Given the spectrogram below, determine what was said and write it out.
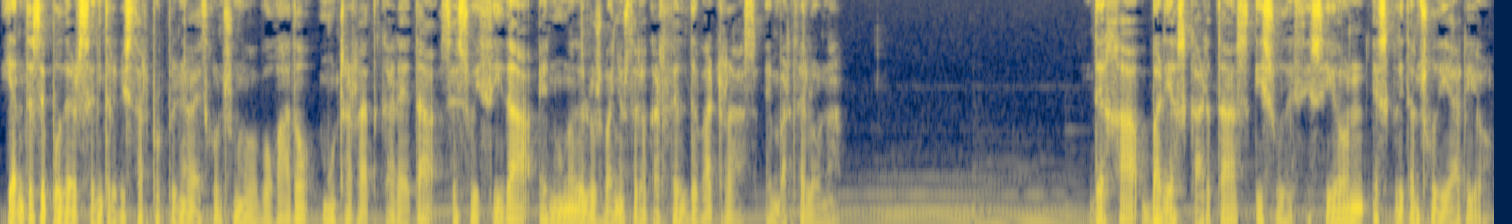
y antes de poderse entrevistar por primera vez con su nuevo abogado, Montserrat Careta se suicida en uno de los baños de la cárcel de Batras, en Barcelona deja varias cartas y su decisión escrita en su diario.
